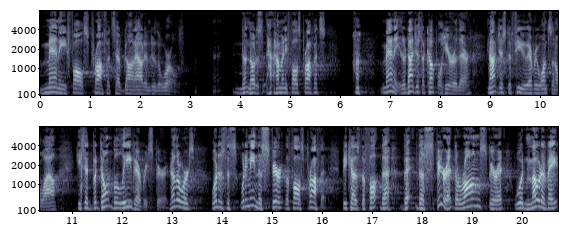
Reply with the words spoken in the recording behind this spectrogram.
many false prophets have gone out into the world. Notice how many false prophets? Huh, many. They're not just a couple here or there, not just a few every once in a while. He said, but don't believe every spirit. In other words, what is this? What do you mean the spirit, the false prophet? Because the, the, the, the spirit, the wrong spirit, would motivate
